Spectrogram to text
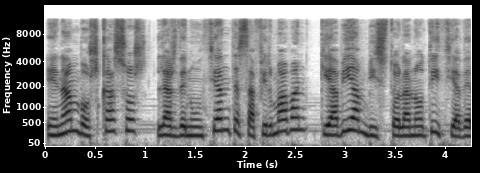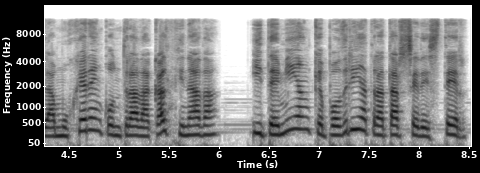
En ambos casos, las denunciantes afirmaban que habían visto la noticia de la mujer encontrada calcinada y temían que podría tratarse de Esther,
